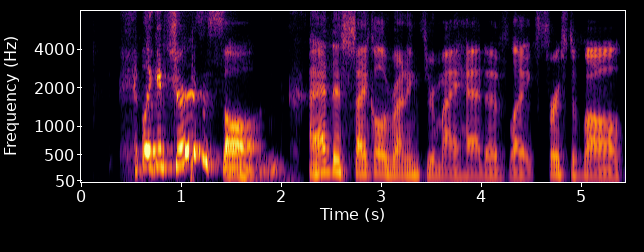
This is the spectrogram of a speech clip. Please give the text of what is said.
like it sure is a song. i had this cycle running through my head of like first of all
